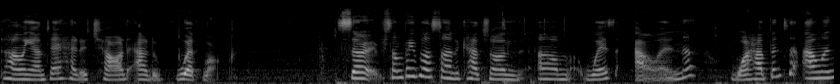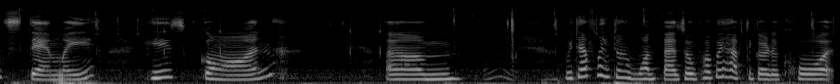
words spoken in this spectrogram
Caliente had a child out of wedlock. So, some people are starting to catch on, um, where's Alan? What happened to Alan Stanley? He's gone. Um, we definitely don't want that, so we'll probably have to go to court,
